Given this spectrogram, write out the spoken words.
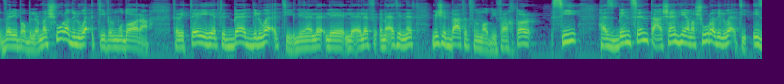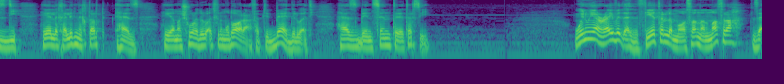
very popular مشهورة دلوقتي في المضارع. فبالتالي هي بتتباعت دلوقتي لملا- ل- لآلاف مئات الناس مش اتبعتت في الماضي. فهختار C has been sent عشان هي مشهورة دلوقتي. is دي هي اللي خلتني اخترت has. هي مشهورة دلوقتي في المضارع فبتتباعت دلوقتي. has been sent letter C. When we arrived at the theater لما وصلنا المسرح the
